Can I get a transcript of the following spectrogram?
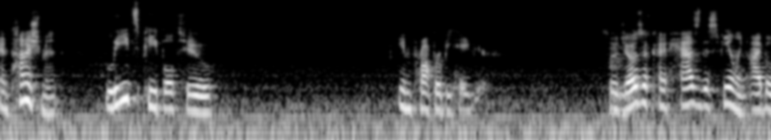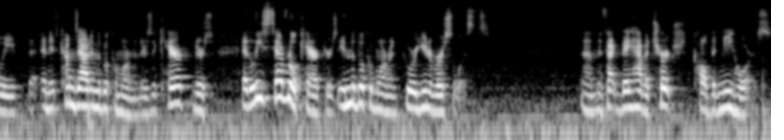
and punishment leads people to improper behavior. So mm-hmm. Joseph kind of has this feeling, I believe, that, and it comes out in the Book of Mormon. There's a character, there's at least several characters in the Book of Mormon who are universalists. Um, in fact, they have a church called the Nehors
